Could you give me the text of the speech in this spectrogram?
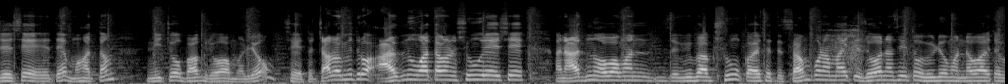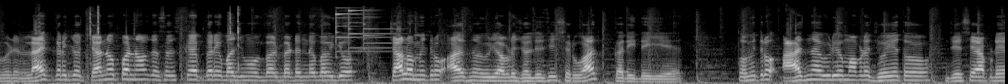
જે છે, તે મહત્તમ નીચો ભાગ જોવા મળ્યો છે. તો ચાલો મિત્રો, આજનું વાતાવરણ શું રહેશે અને આજનું હવામાન વિભાગ શું કહે છે તે સંપૂર્ણ માહિતી જોવાના છે. તો વિડીયોમાં નવા હોય તો વિડીયોને લાઇક કરી દો ચેનલ પર ન હોય તો સબસ્ક્રાઇબ કરી બાજુ મોબાઈલ બટન દબાવી દો. ચાલો મિત્રો, આજનો વીડિયો આપણે જલ્દીથી શરૂઆત કરી દઈએ. તો મિત્રો, આજના વિડીયોમાં આપણે જોઈએ તો જે છે આપણે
